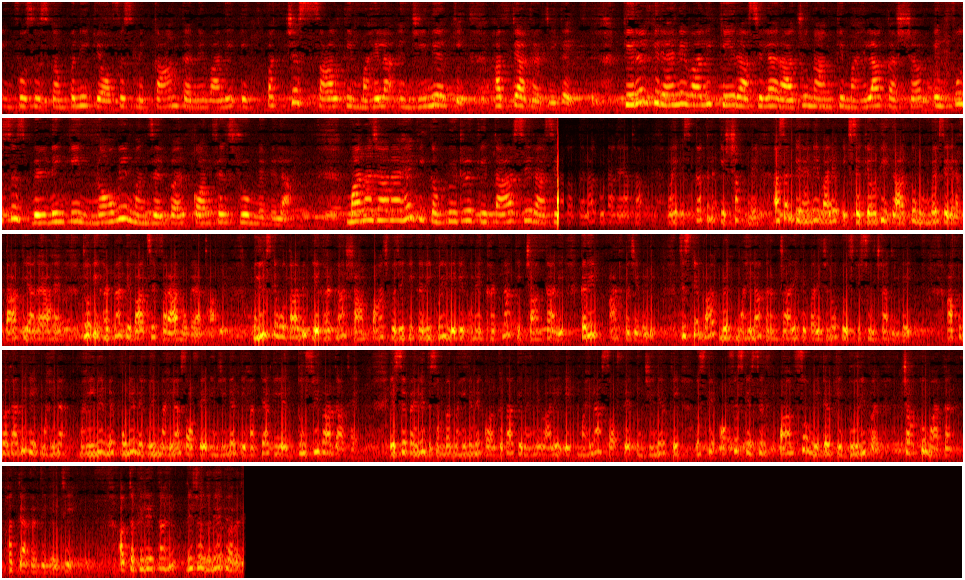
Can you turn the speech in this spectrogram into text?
Infosys company के office में काम करने वाली एक 25 साल की महिला इंजीनियर की हत्या कर दी गई। केरल की रहने वाली के रासिला राजू नाम की महिला का शव इंफोसिस बिल्डिंग की नौवीं मंजिल पर कॉन्फ्रेंस रूम में मिला। माना जा रहा है कि कंप्यूटर के तार से रासिला का गया था। वहीं इस कत्ल के शक में असम के रहने वाले एक सिक्योरिटी गार्ड को मुंबई से गिरफ़्तार किया गया है, जो कि घटना के बाद से फरार हो गया था। पुलिस के मुताबिक ये घटना शाम पाँच बजे के करीब हुई, लेकिन उन्हें घटना की जानकारी करीब आठ बजे मिली, जिसके बाद मृत महिला कर्मचारी के परिजनों को इसकी सूचना दी गई। आपको बता दें कि एक महीना में पुणे में हुई महिला सॉफ्टवेयर इंजीनियर की हत्या की यह दूसरी वारदात है। इससे पहले दिसंबर महीने में कोलकाता के रहने वाली एक महिला सॉफ्टवेयर इंजीनियर की उसके ऑफ़िस के सिर्फ़ 500 मीटर की दूरी पर चाकू मारकर हत्या कर दी गई थी। अब तक के लिए इतना ही। देश दुनिया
